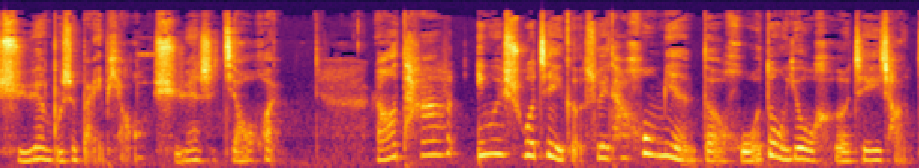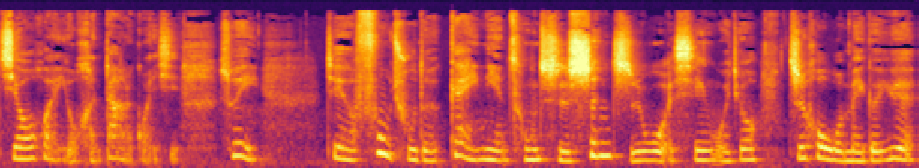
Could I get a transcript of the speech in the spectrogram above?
许愿不是白嫖，许愿是交换。”然后他因为说这个，所以他后面的活动又和这一场交换有很大的关系，所以这个付出的概念从此深植我心。我就之后我每个月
